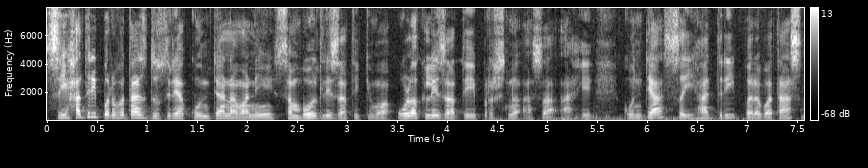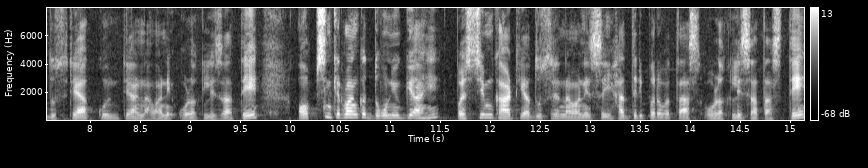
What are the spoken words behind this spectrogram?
सह्याद्री पर्वतास दुसऱ्या कोणत्या नावाने संबोधले जाते किंवा ओळखले जाते प्रश्न असा आहे. कोणत्या सह्याद्री पर्वतास दुसऱ्या कोणत्या नावाने ओळखले जाते? ऑप्शन क्रमांक दोन योग्य आहे. पश्चिम घाट या दुसऱ्या नावाने सह्याद्री पर्वतास ओळखले जात असते.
